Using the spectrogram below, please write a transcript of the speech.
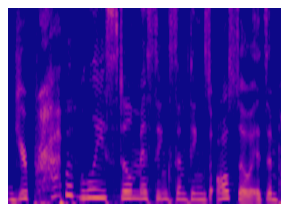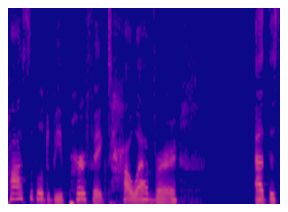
you're probably still missing some things also. It's impossible to be perfect. However, at this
